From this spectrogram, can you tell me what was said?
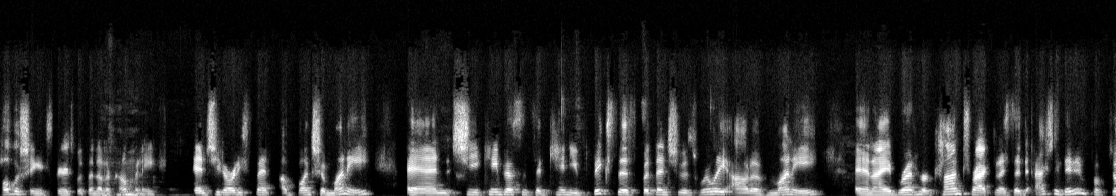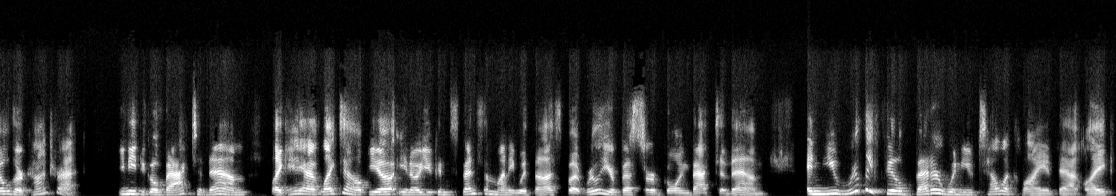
publishing experience with another mm-hmm. company. And she'd already spent a bunch of money. And she came to us and said, Can you fix this? But then she was really out of money. And I read her contract and I said, Actually, they didn't fulfill their contract. you need to go back to them like, hey, I'd like to help you. You know, you can spend some money with us, but really you're best served going back to them. And you really feel better when you tell a client that, like,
